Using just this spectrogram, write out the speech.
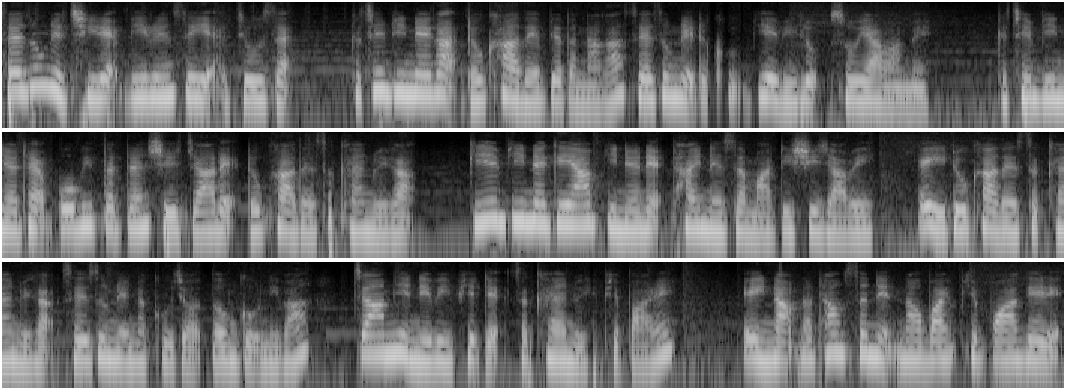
ဆယ်စုနှစ်ချီတဲ့ပြည်တွင်းစစ်ရဲ့အကျိုးဆက်ကချင်ပြည်နယ်ကဒုက္ခတဲ့ပြဿနာကဆယ်စုနှစ်တခုပြည့်ပြီလို့ဆိုရပါမယ်။ကချင်ပြည်နယ်ထက်ပိုပြီးတက်တန်းရှည်ကြတဲ့ဒုက္ခတဲ့စခန်းတွေကကရင်ပြည်နယ်ကရားပြည်နယ်နဲ့ထိုင်းနယ်စပ်မှာတည်ရှိကြပြီးအဲ့ဒီဒုက္ခတဲ့စခန်းတွေကဆယ်စုနှစ်နှစ်ခုကျော်သုံးခုနေပါကြားမြင့်နေပြီဖြစ်တဲ့စခန်းတွေဖြစ်ပါတယ်။အဲ့နောက်2012နောက်ပိုင်းဖြစ်ပွားခဲ့တဲ့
